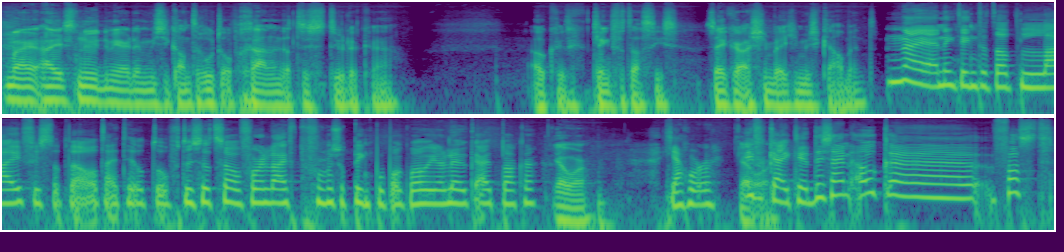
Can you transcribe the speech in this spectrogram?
Maar hij is nu meer de muzikantenroute opgegaan. En dat is natuurlijk ook, het klinkt fantastisch. Zeker als je een beetje muzikaal bent. Nou ja, en ik denk dat dat live is dat wel altijd heel tof. Dus dat zal voor een live performance op Pinkpop ook wel weer leuk uitpakken. Ja hoor. Ja hoor. Ja, Even hoor. kijken. Er zijn ook vast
